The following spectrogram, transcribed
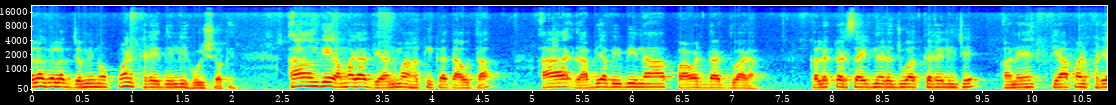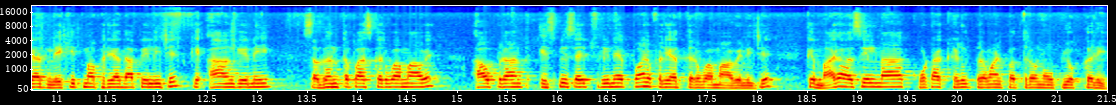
અલગ અલગ જમીનો પણ ખરીદેલી હોઈ શકે. આ અંગે અમારા ધ્યાનમાં હકીકત આવતા આ રાબિયા બીબીના પાવરદાર દ્વારા કલેક્ટર સાહેબને રજૂઆત કરેલી છે અને ત્યાં પણ ફરિયાદ, લેખિતમાં ફરિયાદ આપેલી છે કે આ અંગેની સઘન તપાસ કરવામાં આવે. આ ઉપરાંત એસપી સાહેબશ્રીને પણ ફરિયાદ કરવામાં આવેલી છે કે મારા અસીલના ખોટા ખેડૂત પ્રમાણપત્રનો ઉપયોગ કરી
